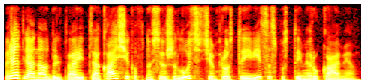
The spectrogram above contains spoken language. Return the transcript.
Вряд ли она удовлетворит заказчиков, но все же лучше, чем просто явиться с пустыми руками.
